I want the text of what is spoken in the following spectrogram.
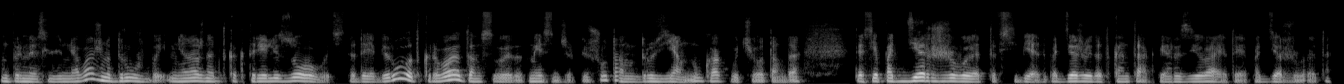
например, если для меня важно дружба, мне нужно это как-то реализовывать, тогда я беру, открываю там свой этот мессенджер, пишу там друзьям, ну как вы, чего там, да, то есть я поддерживаю это в себе, это поддерживает этот контакт, я развиваю это, я поддерживаю это.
